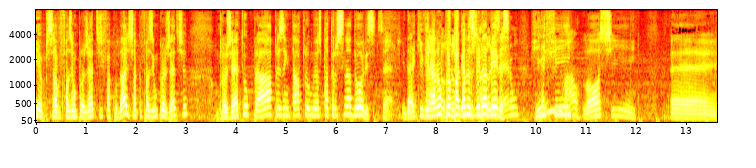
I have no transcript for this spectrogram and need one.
eu precisava fazer um projeto de faculdade, só que eu fazia um projeto. Um projeto para apresentar para os meus patrocinadores. Certo. E daí que viraram seus propagandas verdadeiras. Eram... Riff. Lost. é,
